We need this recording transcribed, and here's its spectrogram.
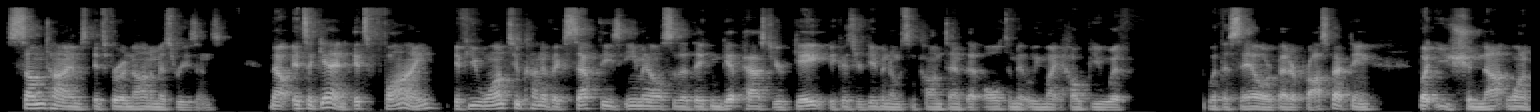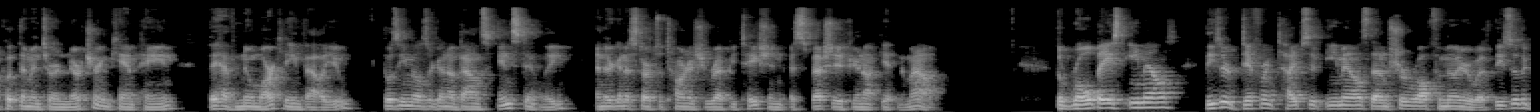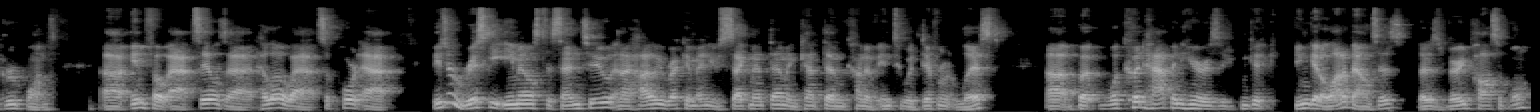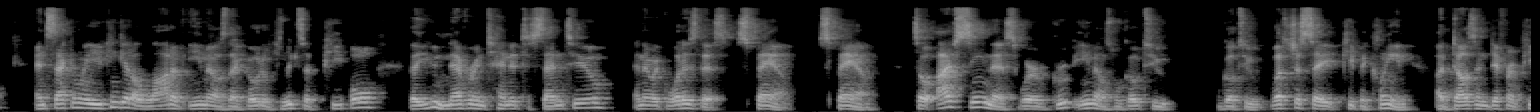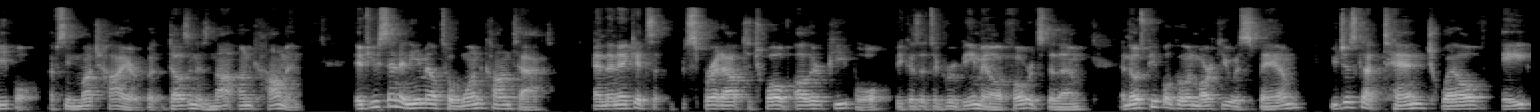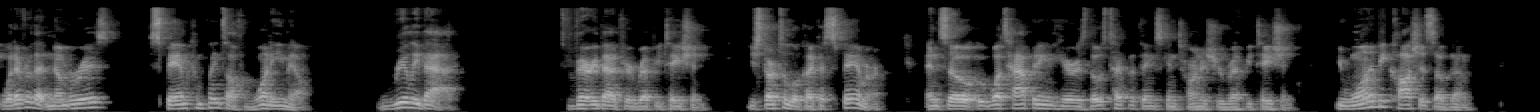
Sometimes it's for anonymous reasons. Now, it's again, it's fine if you want to kind of accept these emails so that they can get past your gate because you're giving them some content that ultimately might help you with with a sale or better prospecting, but you should not want to put them into a nurturing campaign. They have no marketing value. Those emails are going to bounce instantly and they're going to start to tarnish your reputation, especially if you're not getting them out. The role based emails, these are different types of emails that I'm sure we're all familiar with. These are the group ones uh, info at, sales at, hello at, support at. These are risky emails to send to, and I highly recommend you segment them and get them kind of into a different list. Uh, but what could happen here is you can get you can get a lot of bounces. That is very possible. And secondly, you can get a lot of emails that go to groups of people that you never intended to send to, and they're like, "What is this? Spam, spam." So I've seen this where group emails will go to go to let's just say keep it clean a dozen different people. I've seen much higher but dozen is not uncommon. If you send an email to one contact and then it gets spread out to 12 other people because it's a group email it forwards to them and those people go and mark you as spam you just got 10 12 8 whatever that number is spam complaints off one email. Really bad. It's very bad for your reputation you start to look like a spammer. And so what's happening here is those type of things can tarnish your reputation. You want to be cautious of them.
